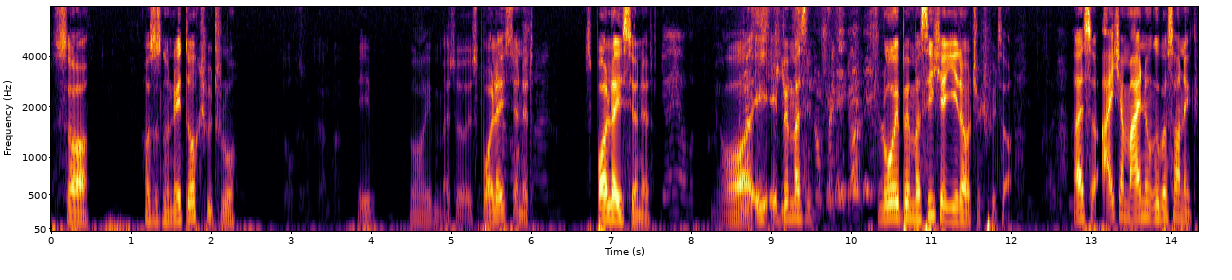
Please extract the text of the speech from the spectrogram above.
So. Hast du es noch nicht durchgespielt, Flo? Doch, schon dreimal. Eben. Ja, eben. Also, Spoiler ist ja nicht. Spoiler ist ja nicht. Ja, ja, aber Ja, ich, ich bin mir si- Flo, ich bin mir sicher, jeder hat schon gespielt. So. Also, eure Meinung über Sonic?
